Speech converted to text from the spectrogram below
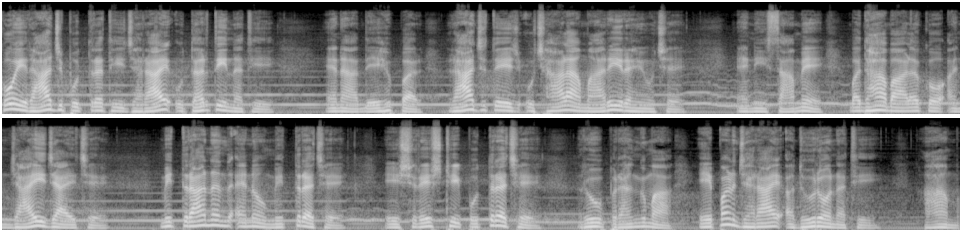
કોઈ રાજપુત્રથી જરાય ઉતરતી નથી. એના દેહ પર રાજતેજ ઉછાળા મારી રહ્યું છે. એની સામે બધા બાળકો અંજાઈ જાય છે. મિત્રાનંદ એનો મિત્ર છે. એ શ્રેષ્ઠી પુત્ર છે. રૂપ રંગમાં એ પણ જરાય અધૂરો નથી. આમ,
